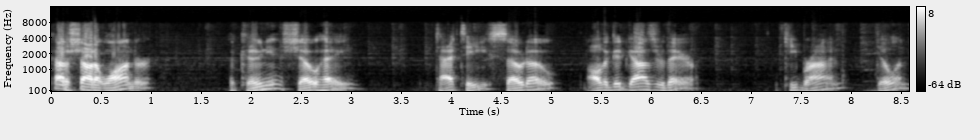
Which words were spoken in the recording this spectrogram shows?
Got a shot at Wander, Acuna, Shohei, Tatis, Soto. All the good guys are there. Ke'Bryan, Dylan.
